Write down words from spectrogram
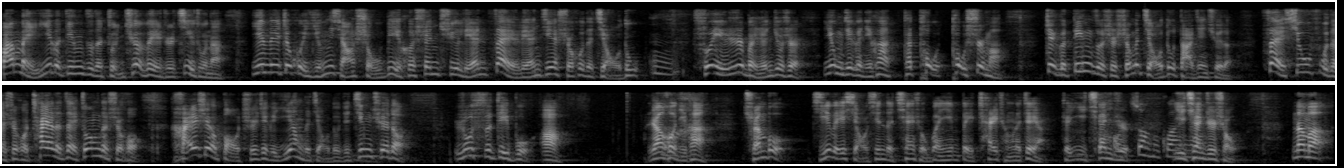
把每一个钉子的准确位置记住呢？因为这会影响手臂和身躯连再连接时候的角度。嗯，所以日本人就是用这个，你看它透透视嘛，这个钉子是什么角度打进去的？在修复的时候，拆了再装的时候，还是要保持这个一样的角度，就精确到如此地步啊。然后你看，全部极为小心的千手观音被拆成了这样，这一千只一千只手。那么，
